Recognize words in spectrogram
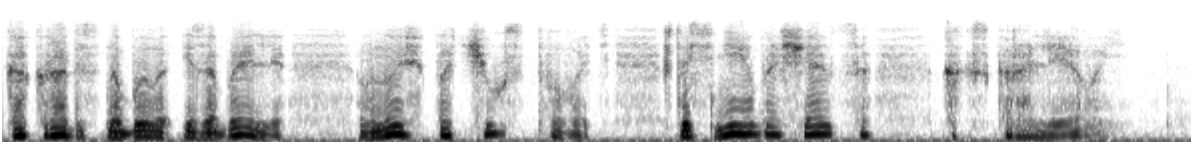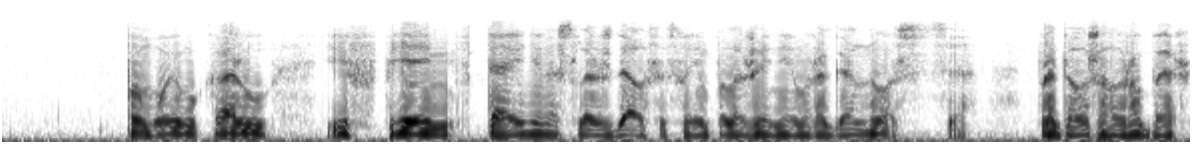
Как радостно было Изабелле вновь почувствовать, что с ней обращаются как с королевой. По-моему, Карл и впрямь втайне наслаждался своим положением рогоносца, продолжал Робер.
